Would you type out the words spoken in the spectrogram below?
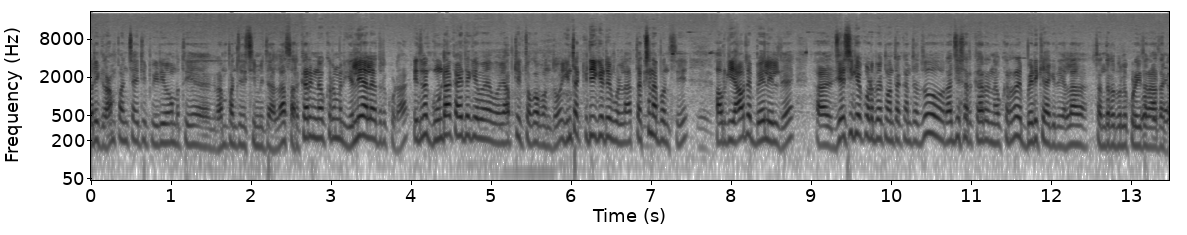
ಬರೀ ಗ್ರಾಮ ಪಂಚಾಯತಿ ಪಿ ಡಿ ಒ ಮತ್ತು ಗ್ರಾಮ ಪಂಚಾಯತಿ ಸೀಮಿತ ಅಲ್ಲ ಸರ್ಕಾರಿ ನೌಕರಿ ಮೇಲೆ ಎಲ್ಲಿ ಅಲ್ಲಾದರೂ ಕೂಡ ಇದನ್ನ ಗುಂಡಾ ಕಾಯ್ದೆಗೆ ವ್ಯಾಪ್ತಿಗೆ ತಗೊಬಂದು ಇಂಥ ಕಿಡಿಗೇಡಿಗಳನ್ನ ತಕ್ಷಣ ಬಂದಿಸಿ. ಅವ್ರಿಗೆ ಯಾವುದೇ ಬೇಲಿ ಇಲ್ಲದೆ ಜೆಸಿಗೆ ಕೊಡಬೇಕು ಅಂತಕ್ಕಂಥದ್ದು ರಾಜ್ಯ ಸರ್ಕಾರ ನೌಕರರ ಬೇಡಿಕೆ ಆಗಿದೆ ಎಲ್ಲ ಸಂದರ್ಭದಲ್ಲೂ ಕೂಡ ಇದರ ಆದಾಗ.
